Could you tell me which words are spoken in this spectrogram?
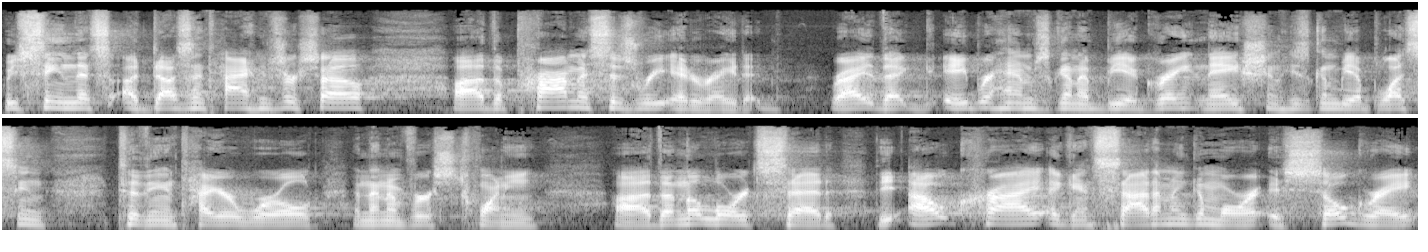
we've seen this a dozen times or so. Uh, the promise is reiterated right? That Abraham's going to be a great nation. He's going to be a blessing to the entire world. And then in verse 20, uh, then the Lord said, The outcry against Sodom and Gomorrah is so great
